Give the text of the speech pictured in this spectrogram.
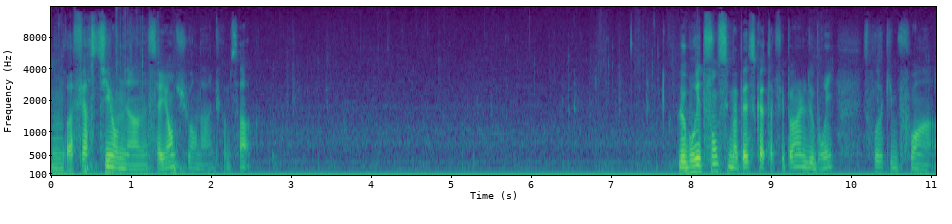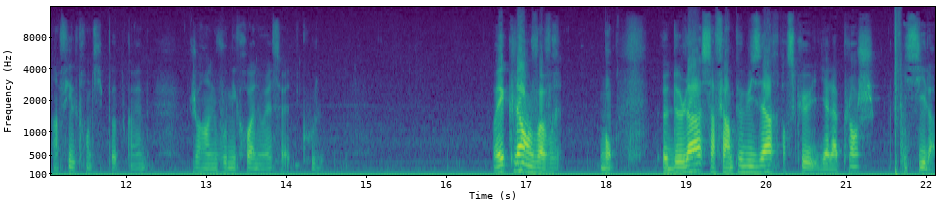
on va faire style, on est un assaillant, tu vois, on arrive comme ça. Le bruit de fond, c'est ma PS4, elle fait pas mal de bruit. C'est pour ça qu'il me faut un, filtre anti-pop quand même. Genre un nouveau micro à Noël, ça va être cool. Vous voyez que là, on voit vrai. Bon, Euh, de là, ça fait un peu bizarre parce qu'il y a la planche ici, là.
